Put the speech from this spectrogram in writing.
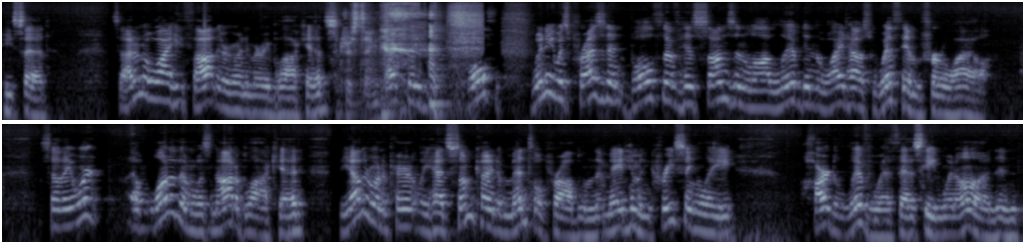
He said. So I don't know why he thought they were going to marry blockheads. Interesting. Actually, both when he was president, both of his sons-in-law lived in the White House with him for a while. So they weren't. Uh, one of them was not a blockhead. The other one apparently had some kind of mental problem that made him increasingly hard to live with as he went on. And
